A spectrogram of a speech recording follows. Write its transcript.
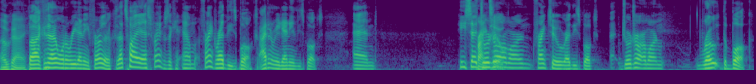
okay. But because I don't want to read any further, because that's why I asked Frank. I was like, um, Frank read these books. I didn't read any of these books, and he said Frank George too. R. R. Martin. Frank too read these books. Uh, George R. R. Martin wrote the book,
